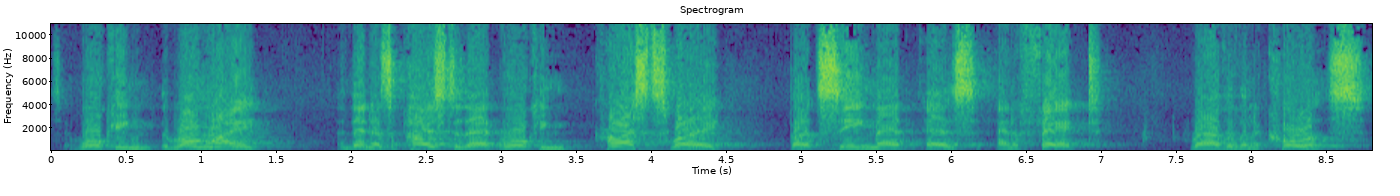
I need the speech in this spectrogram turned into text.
So walking the wrong way, and then, as opposed to that, walking Christ's way, but seeing that as an effect rather than a cause.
